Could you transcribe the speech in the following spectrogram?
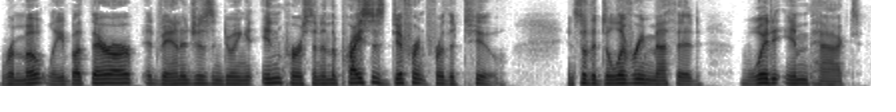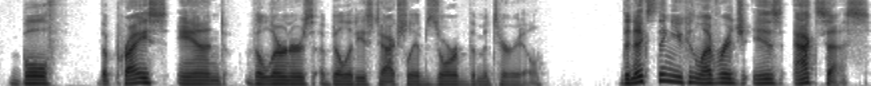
remotely, but there are advantages in doing it in person, and the price is different for the two. And so the delivery method would impact both the price and the learner's abilities to actually absorb the material. The next thing you can leverage is access.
